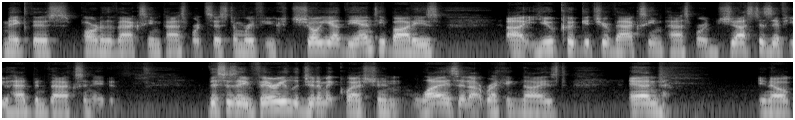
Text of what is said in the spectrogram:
make this part of the vaccine passport system where if you could show you had the antibodies, uh, you could get your vaccine passport just as if you had been vaccinated. This is a very legitimate question. Why is it not recognized? And You know,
